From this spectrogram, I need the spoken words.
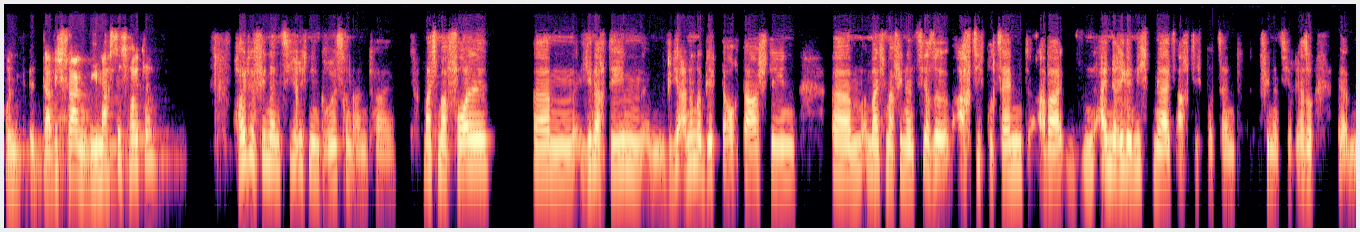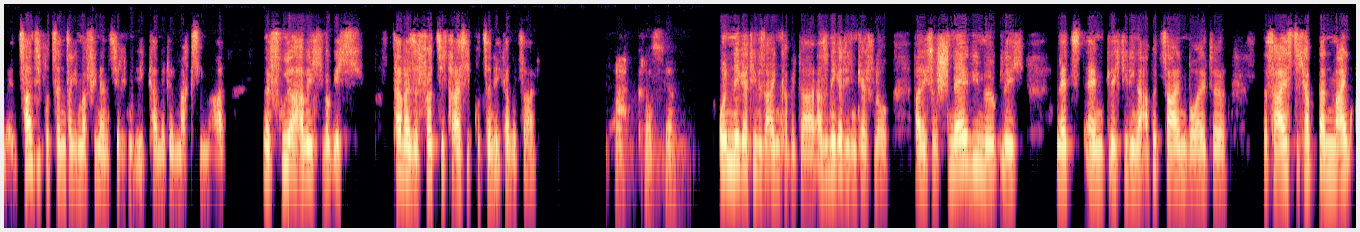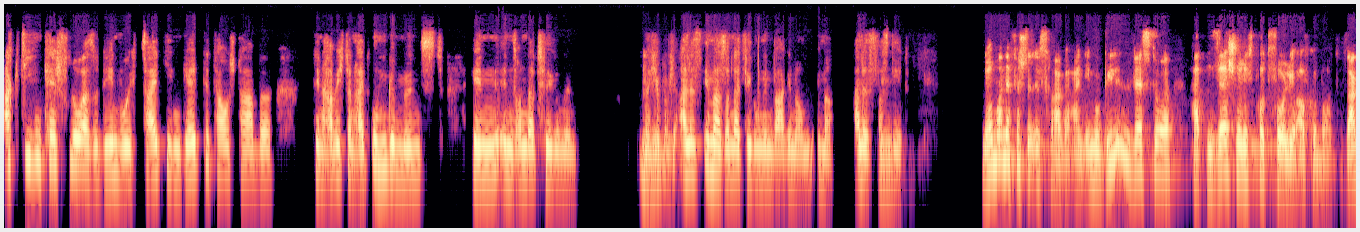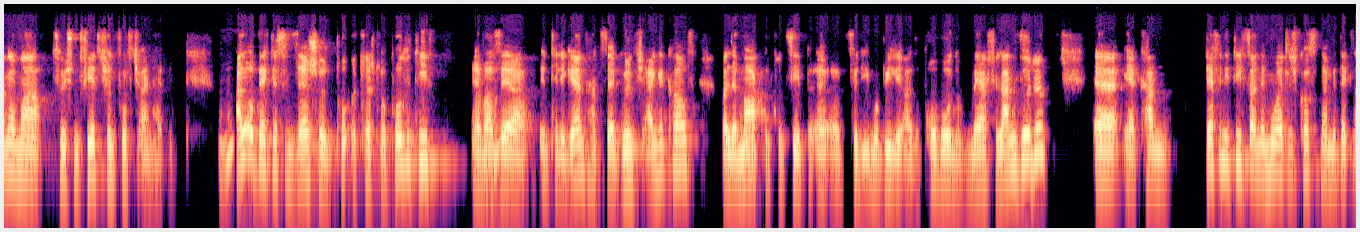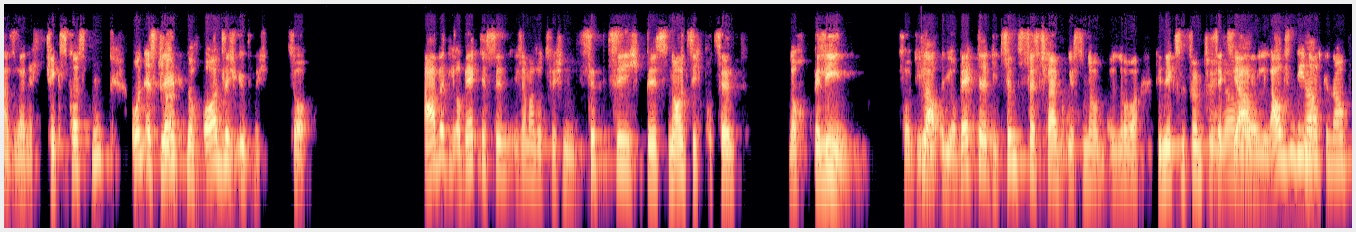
Und darf ich fragen, wie machst du es heute? Heute finanziere ich einen größeren Anteil. Manchmal voll, ähm, je nachdem, wie die anderen Objekte auch dastehen. Ähm, manchmal finanziere, also 80 Prozent, aber in der Regel nicht mehr als 80 Prozent finanziere. Also ähm, 20 Prozent, sage ich mal, finanziere ich mit EK-Mitteln maximal. Und früher habe ich wirklich teilweise 40, 30 Prozent EK bezahlt. Ah, krass, ja. Und negatives Eigenkapital, also negativen Cashflow, weil ich so schnell wie möglich letztendlich die Dinge abbezahlen wollte. Das heißt, ich habe dann meinen aktiven Cashflow, also den, wo ich Zeit gegen Geld getauscht habe, den habe ich dann halt umgemünzt in, in Sondertilgungen. Mhm. Ich habe, glaube ich, alles immer Sondertilgungen wahrgenommen, immer. Alles, was mhm. geht. Nochmal eine Verständnisfrage. Ein Immobilieninvestor hat ein sehr schönes Portfolio aufgebaut. Sagen wir mal zwischen 40 und 50 Einheiten. Mhm. Alle Objekte sind sehr schön Cashflow positiv. Er war mhm. sehr intelligent, hat sehr günstig eingekauft, weil der mhm. Markt im Prinzip äh, äh, für die Immobilie, also pro Wohnung, mehr verlangen würde. Äh, er kann definitiv seine monatlichen Kosten damit decken, also seine Fixkosten. Und es bleibt noch ordentlich übrig. So. Aber die Objekte sind, ich sag mal so, zwischen 70 bis 90 Prozent noch beliehen. So, die, ja. die Objekte, die Zinsfestschreibung ist noch, so, die nächsten fünf bis sechs Jahre laufen die ja. noch genau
